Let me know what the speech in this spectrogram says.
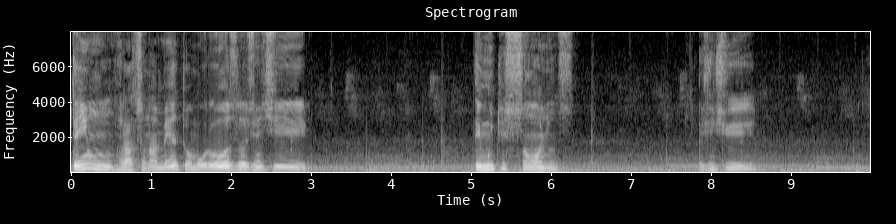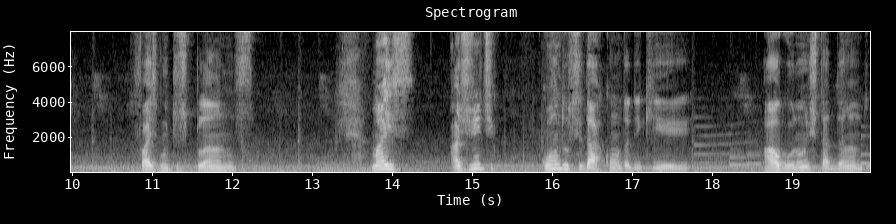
tem um relacionamento amoroso, a gente tem muitos sonhos. A gente faz muitos planos. Mas a gente, quando se dá conta de que algo não está dando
